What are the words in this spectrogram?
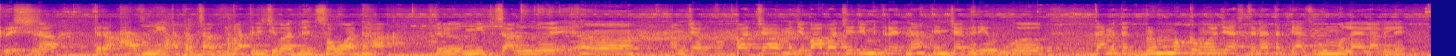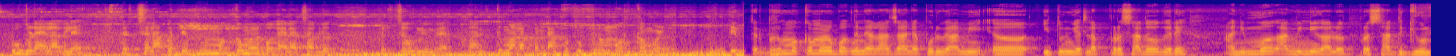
कृष्ण. तर आज मी आता चाल रात्रीचे वाजले सव्वा दहा. तर मी चाललोय आमच्या पप्पाच्या म्हणजे बाबाचे जे मित्र आहेत ना त्यांच्या घरी काय म्हणतात ब्रह्मकमळ जे असते ना तर ते आज उमलायला लागले उघडायला लागले. तर चला आपण ते ब्रह्मकमळ बघायला चाललो. तर जाऊ निघूयात आणि तुम्हाला पण दाखवतो ब्रह्मकमळ. ते तर ब्रह्मकमळ बघण्याला जाण्यापूर्वी आम्ही इथून घेतला प्रसाद वगैरे. आणि मग आम्ही निघालो प्रसाद घेऊन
